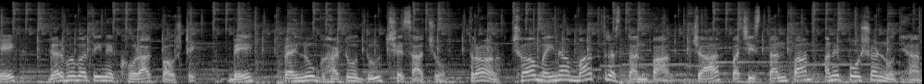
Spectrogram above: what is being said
એક ગર્ભવતીને ખોરાક પૌષ્ટિક. બે, પહેલું ઘાટું દૂધ છે સાચું. ત્રણ, છ મહિના માત્ર સ્તનપાન. ચાર, પછી સ્તનપાન અને પોષણનું ધ્યાન.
